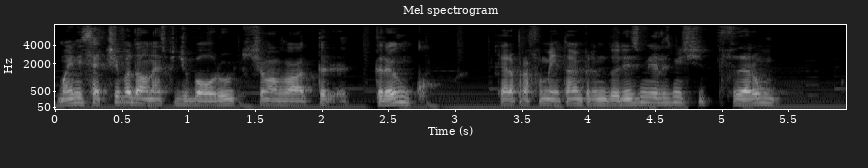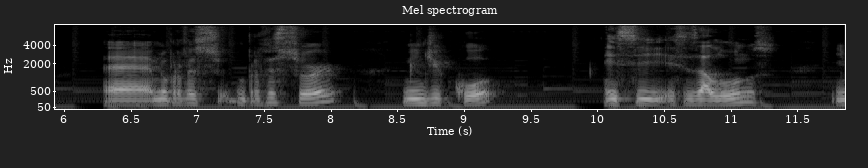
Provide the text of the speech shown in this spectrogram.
uma iniciativa da Unesp de Bauru que chamava Tranco, que era para fomentar o empreendedorismo, e eles me fizeram. É, meu, professor, professor me indicou esse, esses alunos e,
